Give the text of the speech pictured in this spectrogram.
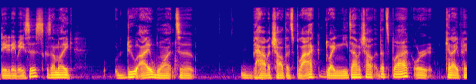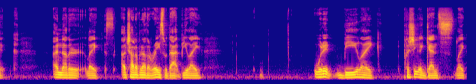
day to day basis because I'm like, do I want to have a child that's black? Do I need to have a child that's black, or can I pick? Another like a child of another race would that be like would it be like pushing against like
